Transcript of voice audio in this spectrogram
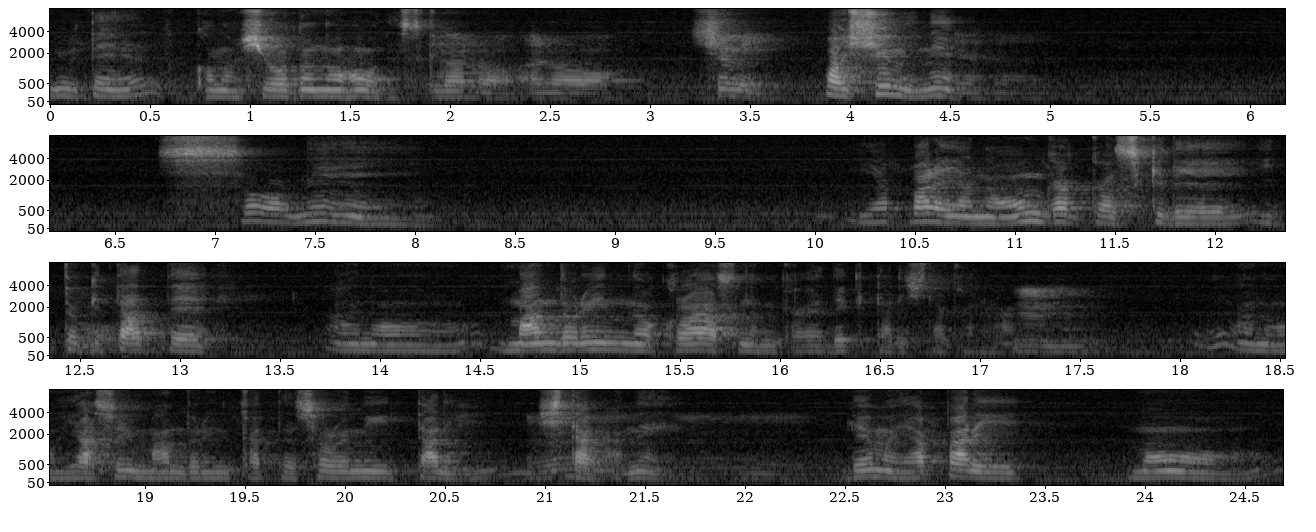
言うてこの仕事の方ですか？ののあの趣味、あ趣味ね、うんそうね。やっぱりあの音楽が好きで一時たってあのマンドリンのクラスなんかができたりしたから、うん。あの安いマンドリン買ってそれに行ったりしたがね、うでもやっぱりもう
